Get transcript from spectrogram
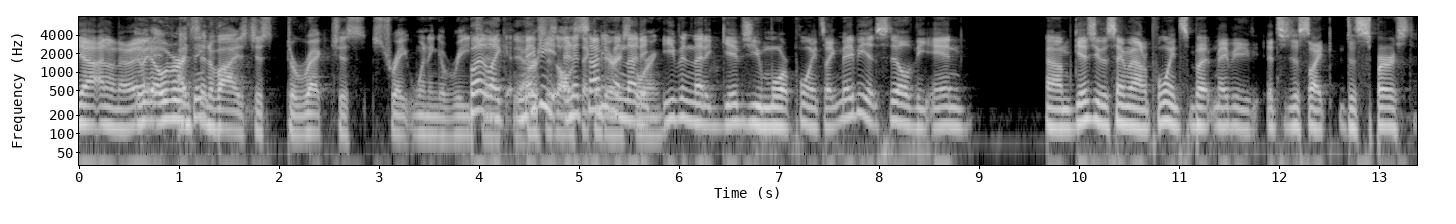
yeah, I don't know. It would over incentivize just direct, just straight winning a region. but like versus maybe, and it's not even that it, even that it gives you more points. Like maybe it's still the end um, gives you the same amount of points, but maybe it's just like dispersed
